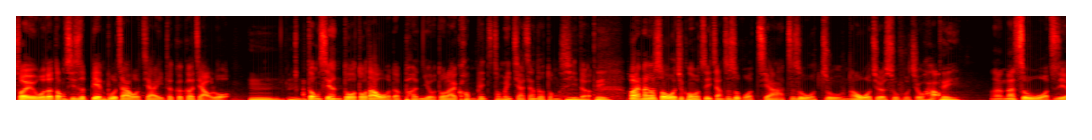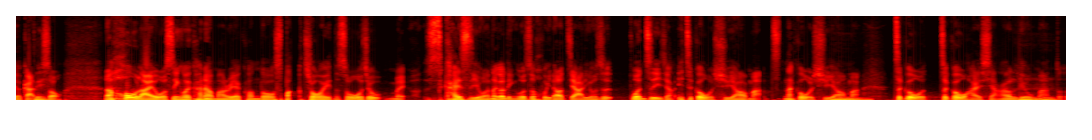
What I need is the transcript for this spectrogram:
所以我的东西是遍布在我家里的各个角落，嗯嗯。东西很多，多到我的朋友都来 complain，怎么你家这样的东西的？嗯后来那个时候我就跟我自己讲，这是我家，这是我住，然后我觉得舒服就好，对。对嗯、那是我自己的感受。那后来我是因为看了 Maria Kondo Spark Joy 的时候，我就没开始有了那个领悟，是回到家里，我是问自己讲，诶，这个我需要吗？那个我需要吗？嗯这个我这个我还想要留嘛嗯？等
